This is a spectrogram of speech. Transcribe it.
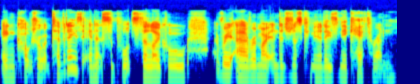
and cultural activities, and it supports the local uh, remote Indigenous communities near Katherine.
